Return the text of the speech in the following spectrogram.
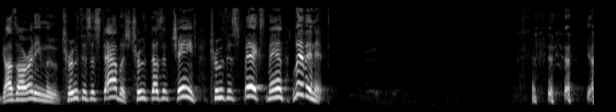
God's already moved. Truth is established. Truth doesn't change. Truth is fixed. Man, live in it. yeah.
